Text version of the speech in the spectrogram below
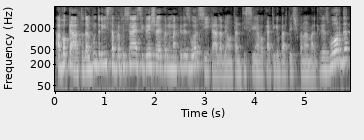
Avvocato, dal punto di vista professionale si cresce con il Marketers World? Sì, Carla, abbiamo tantissimi avvocati che partecipano al Marketers World.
